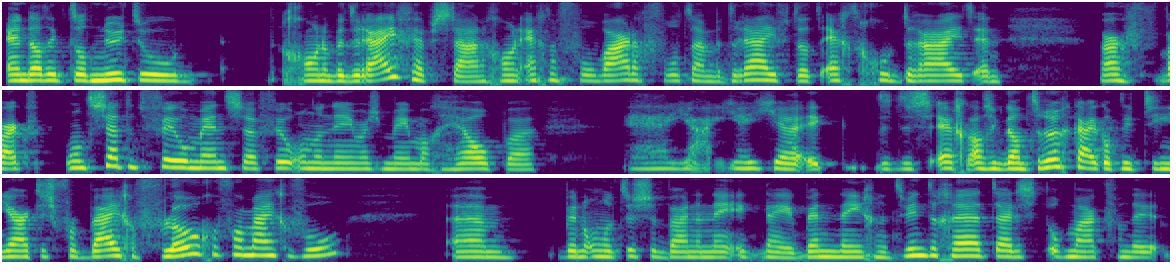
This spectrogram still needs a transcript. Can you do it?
en dat ik tot nu toe gewoon een bedrijf heb staan. Gewoon echt een volwaardig fulltime bedrijf dat echt goed draait. En waar, waar ik ontzettend veel mensen, veel ondernemers mee mag helpen. Eh, ja, jeetje, ik, dit is echt, als ik dan terugkijk op die tien jaar, het is voorbij gevlogen voor mijn gevoel. Um, ik ben ondertussen bijna, nee, nee, ik ben 29 hè, tijdens het opmaken van de,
